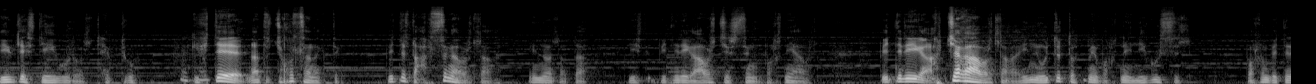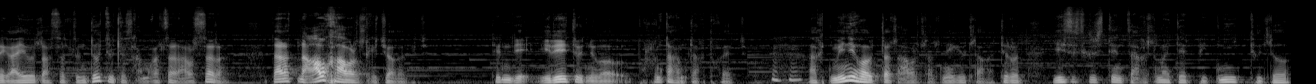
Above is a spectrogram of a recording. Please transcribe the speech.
Библиэс дээгүүр бол тавьдгүй. Гэхдээ надад чухал санагдаг. Биднэрт авсан аврал байгаа. Энэ бол одоо бид нарыг аварж ирсэн бурхны аврал бид нарыг авч байгаа аврал байгаа. Энэ өдөр тутмын бурхны нэгүсэл. Бурхан биднийг аюул асал зөндөө зүйлээс хамгаалсаар аварсаар дараад нь авах аврал гэж байгаа гэж. Тэрэнд ирээдүйд нөгөө бурхантай хамт байх тухай яаж. Агт миний хувьд бол аврал бол нэг л байгаа. Тэр бол Иесус Христосийн загалмай дээр бидний төлөө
